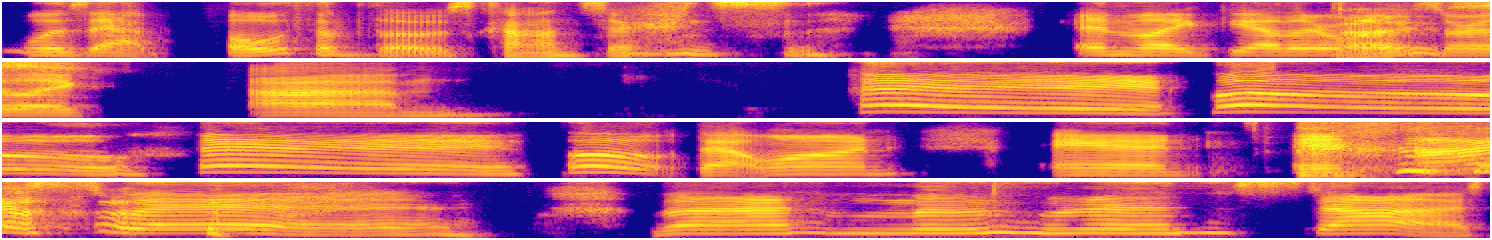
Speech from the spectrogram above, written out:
was at both of those concerts. and like the other ones were Nice. like um hey oh hey oh that one and and I swear by the moon and the stars.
